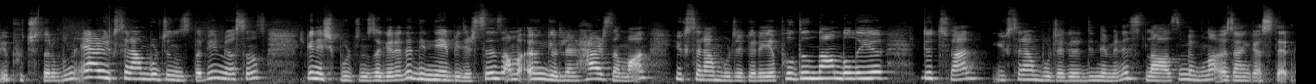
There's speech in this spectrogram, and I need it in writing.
ipuçları bulun. Eğer yükselen burcunuzu da bilmiyorsanız güneş burcunuza göre de dinleyebilirsiniz ama öngörüler her zaman yükselen burca göre yapıldığından dolayı lütfen yükselen burca göre dinlemeniz lazım ve buna özen gösterin.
